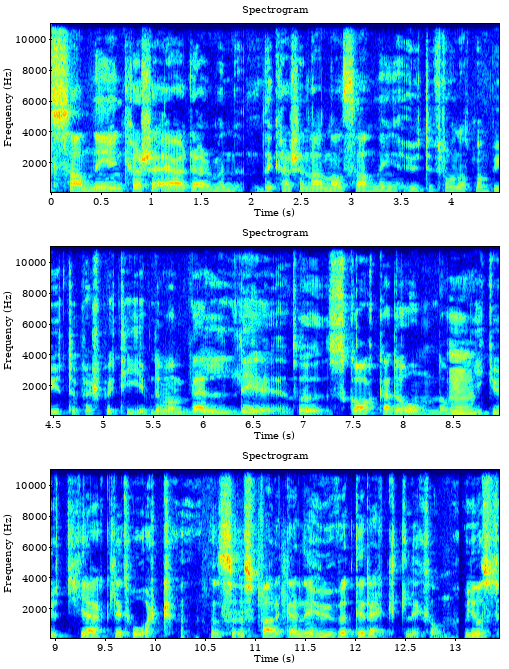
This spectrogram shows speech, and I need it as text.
Sanningen kanske är där men det är kanske är en annan sanning utifrån att man byter perspektiv. Den var väldigt så skakade om. De mm. gick ut jäkligt hårt. och sparkade ner huvudet direkt liksom. Och just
